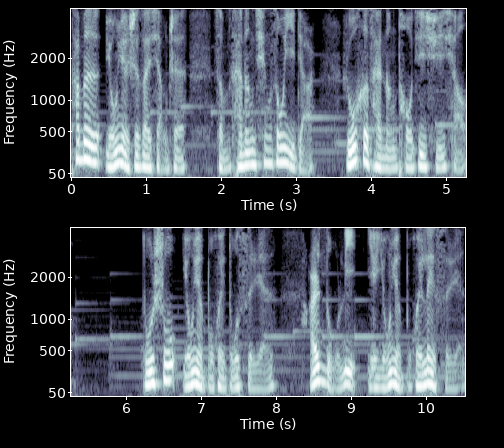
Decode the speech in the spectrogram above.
他们永远是在想着怎么才能轻松一点如何才能投机取巧。读书永远不会读死人，而努力也永远不会累死人。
